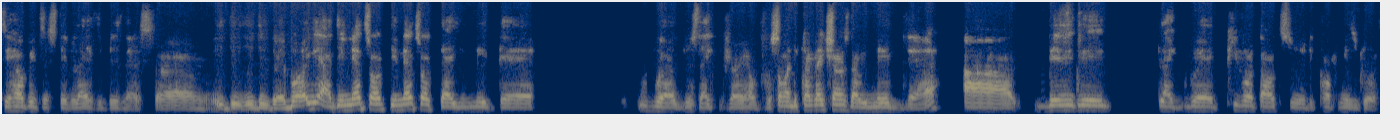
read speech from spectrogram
to helping to stabilize the business. Um, it did, it did great. But yeah, the network, the network that you made there were just like very helpful. Some of the connections that we made there are basically like were pivotal to the company's growth.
